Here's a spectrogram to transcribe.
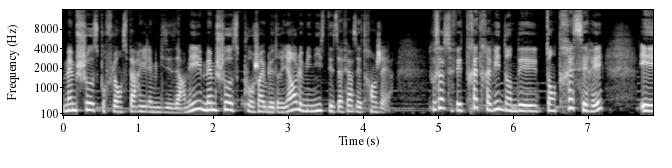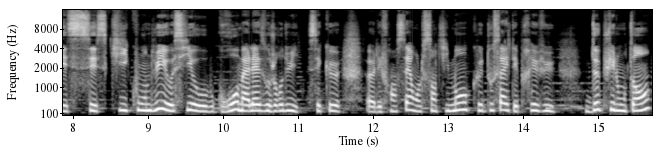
même chose pour Florence Paris, la ministre des Armées, même chose pour Jean-Yves Le Drian, le ministre des Affaires étrangères. Tout ça se fait très très vite dans des temps très serrés et c'est ce qui conduit aussi au gros malaise aujourd'hui. C'est que euh, les Français ont le sentiment que tout ça a été prévu depuis longtemps,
